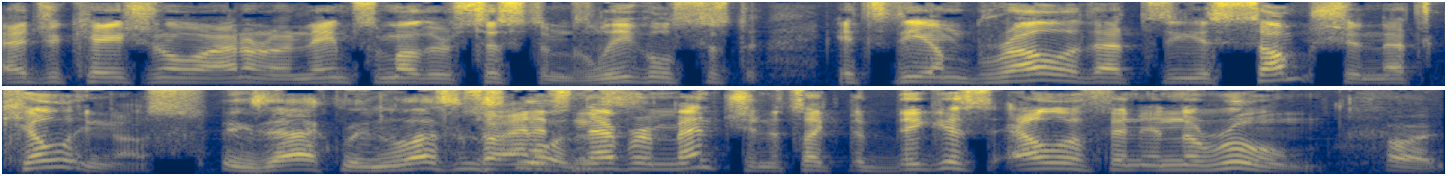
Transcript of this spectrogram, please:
educational, I don't know, name some other systems, legal system. It's the umbrella that's the assumption that's killing us. Exactly. And, lessons so, and it's never mentioned. It's like the biggest elephant in the room. All right.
